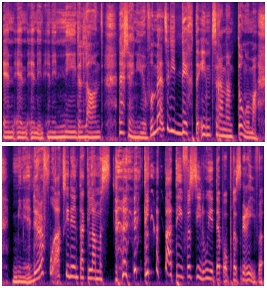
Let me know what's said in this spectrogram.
en, en, en, in, en in Nederland. Er zijn heel veel mensen die dichten in Sranantongo. Maar meneer durf voor accident laat even zien hoe je het hebt opgeschreven.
